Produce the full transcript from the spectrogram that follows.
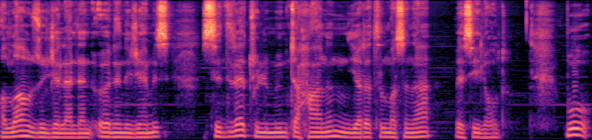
Allah-u Zülcelal'den öğreneceğimiz Sidretül Münteha'nın yaratılmasına vesile oldu. Bu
